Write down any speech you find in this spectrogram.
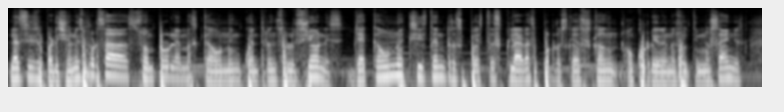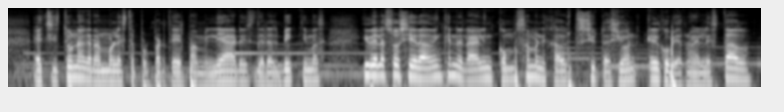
Las desapariciones forzadas son problemas que aún no encuentran soluciones, ya que aún no existen respuestas claras por los casos que han ocurrido en los últimos años. Existe una gran molestia por parte de familiares, de las víctimas y de la sociedad en general en cómo se ha manejado esta situación el gobierno del Estado.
